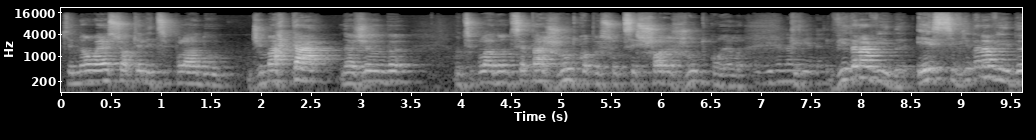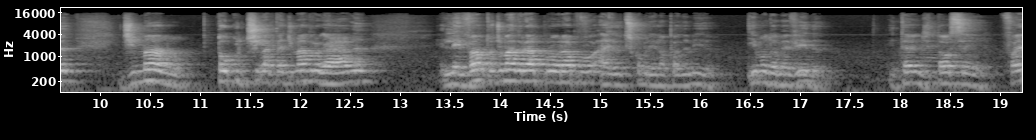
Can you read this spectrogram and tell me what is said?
que não é só aquele discipulado de marcar na agenda, um discipulado onde você está junto com a pessoa, que você chora junto com ela. É vida na que, vida. Vida na vida. Esse vida na vida, de mano, tô contigo até de madrugada, levanto de madrugada para orar por. Aí eu descobri na pandemia. E mudou minha vida. Entende? Então assim, foi,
